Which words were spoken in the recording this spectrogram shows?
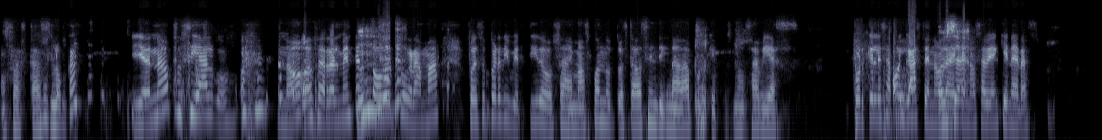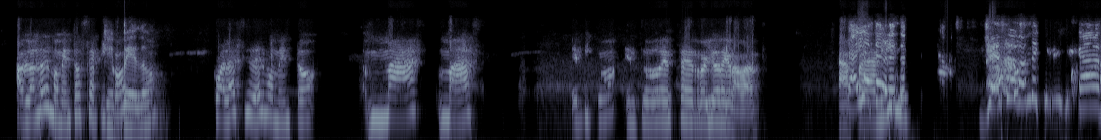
O sea, ¿estás loca? Y yo, no, pues sí, algo, ¿no? O sea, realmente todo el programa fue súper divertido, o sea, además cuando tú estabas indignada porque pues no sabías, porque les aplicaste, ¿no? La de que no sabían quién eras. Hablando de momentos épicos. ¿Qué pedo? ¿Cuál ha sido el momento más, más épico en todo este rollo de grabar? Cállate, Brenda. Yo sé dónde quieres llegar.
